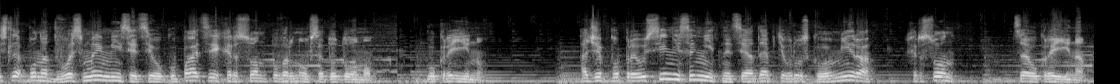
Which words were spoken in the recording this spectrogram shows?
Після понад восьми місяців окупації Херсон повернувся додому в Україну. Адже, попри усі нісенітниці адептів руського міра, Херсон це Україна.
